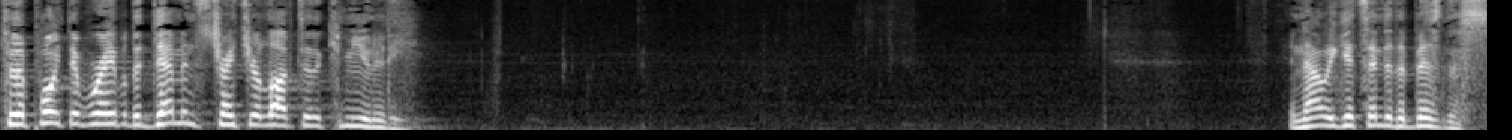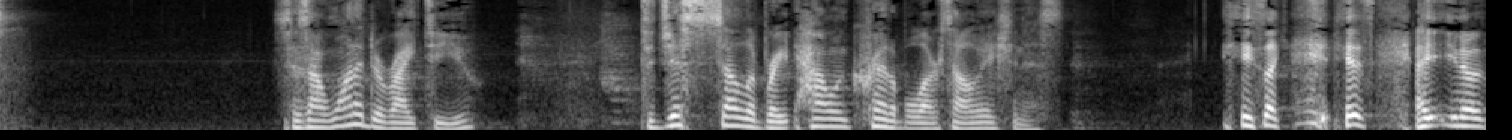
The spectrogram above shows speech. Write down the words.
to the point that we're able to demonstrate your love to the community. And now he gets into the business. He says, I wanted to write to you to just celebrate how incredible our salvation is. He's like, his, you know,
